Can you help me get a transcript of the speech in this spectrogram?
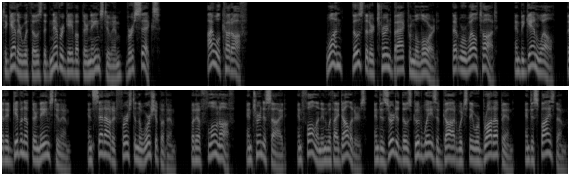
together with those that never gave up their names to him. Verse 6. I will cut off. 1. Those that are turned back from the Lord, that were well taught, and began well, that had given up their names to him, and set out at first in the worship of him, but have flown off, and turned aside, and fallen in with idolaters, and deserted those good ways of God which they were brought up in, and despised them.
